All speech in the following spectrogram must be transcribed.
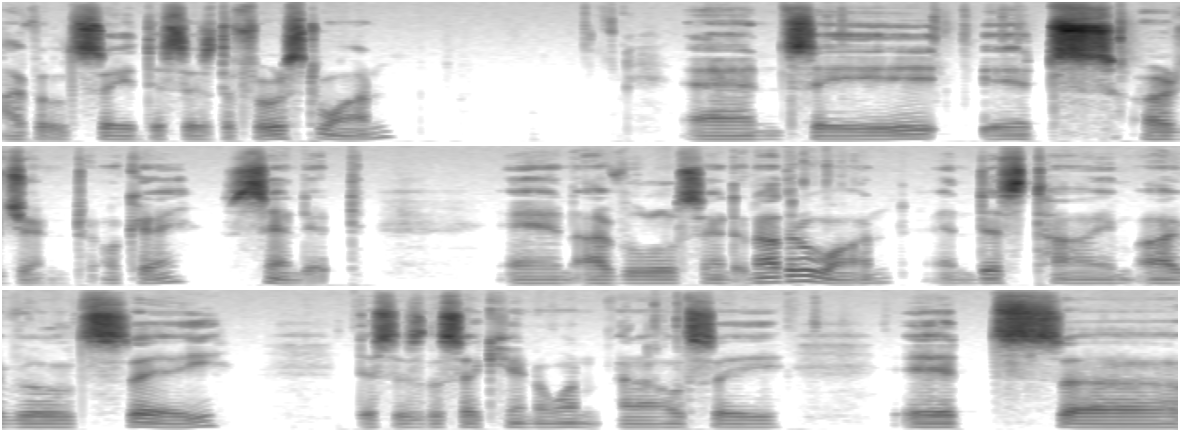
I will say this is the first one and say it's urgent. Okay, send it. And I will send another one and this time I will say this is the second one and I'll say it's uh,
